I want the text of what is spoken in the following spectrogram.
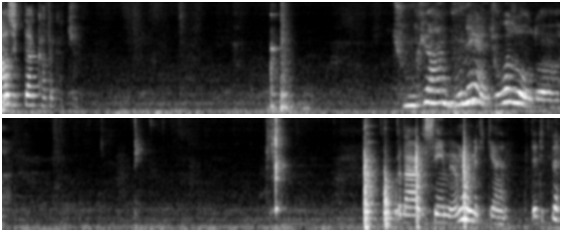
Azıcık daha kahve katacağım. Çünkü yani bu ne? Çok az oldu. O kadar da sevmiyorum demedik yani. Dedik de.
